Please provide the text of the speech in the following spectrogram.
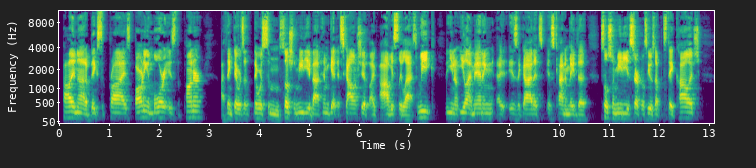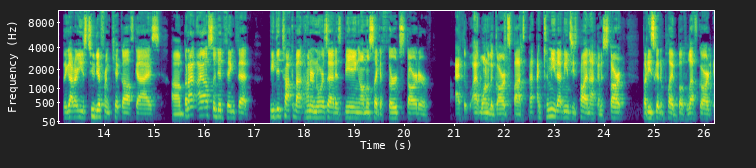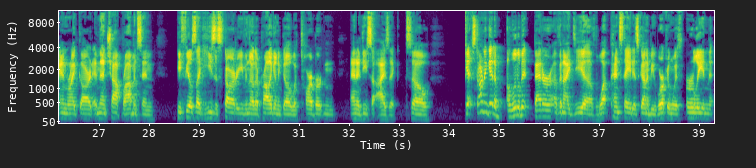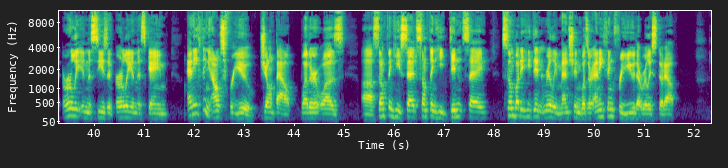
Probably not a big surprise. Barney Amor is the punter. I think there was a there was some social media about him getting a scholarship, like obviously last week. You know, Eli Manning uh, is a guy that's has kind of made the social media circles. He was up at State College. They got to use two different kickoff guys. Um, but I, I also did think that he did talk about Hunter Nourzad as being almost like a third starter at the, at one of the guard spots. That, to me, that means he's probably not going to start, but he's going to play both left guard and right guard. And then Chop Robinson, he feels like he's a starter, even though they're probably going to go with Tarburton and Adisa Isaac. So get starting to get a, a little bit better of an idea of what Penn State is going to be working with early in the early in the season, early in this game. Anything else for you jump out? Whether it was uh, something he said, something he didn't say, somebody he didn't really mention. Was there anything for you that really stood out?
